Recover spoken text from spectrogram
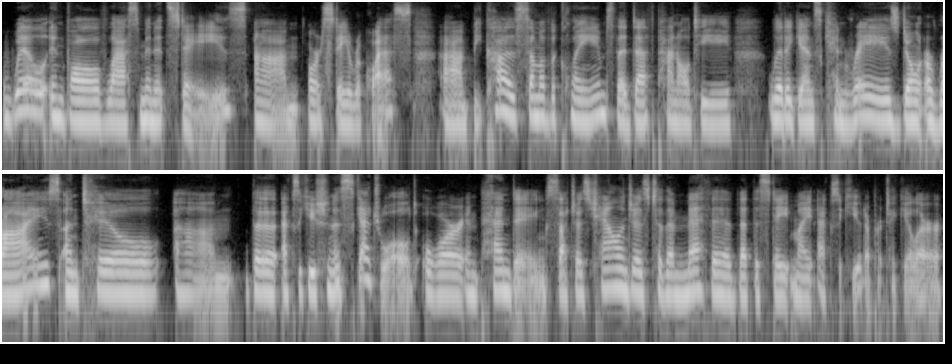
will involve last minute stays um, or stay requests um, because some of the claims that death penalty litigants can raise don't arise until um, the execution is scheduled or impending, such as challenges to the method that the state might execute a particular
